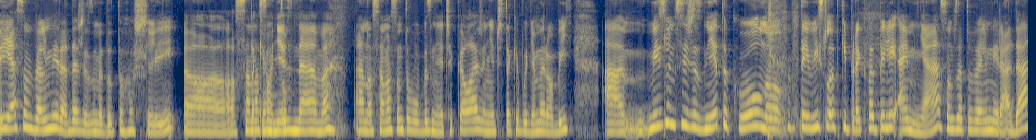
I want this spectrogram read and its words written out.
Ja som veľmi rada, že sme do toho šli. Uh, sama Takého som neznáma. To, áno, sama som to vôbec nečakala, že niečo také budeme robiť. A myslím si, že znie to cool, no tie výsledky prekvapili aj mňa. Som za to veľmi rada.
